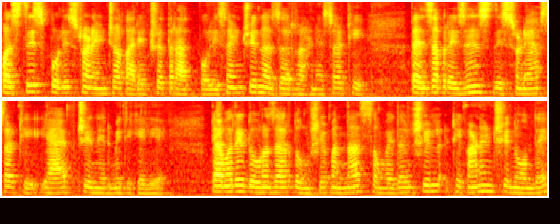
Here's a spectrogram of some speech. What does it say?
पस्तीस पोलीस ठाण्यांच्या कार्यक्षेत्रात पोलिसांची नजर राहण्यासाठी त्यांचा प्रेझेन्स दिसण्यासाठी या ॲपची निर्मिती केली आहे. त्यामध्ये दोन हजार दोनशे पन्नास संवेदनशील ठिकाणांची नोंद आहे.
